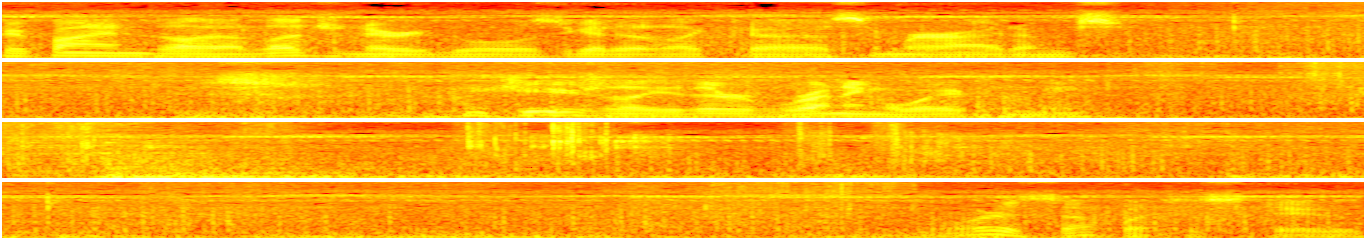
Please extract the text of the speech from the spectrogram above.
If you find legendary ghouls, you get it like uh, some rare items. Usually they're running away from me. What is up with this dude?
